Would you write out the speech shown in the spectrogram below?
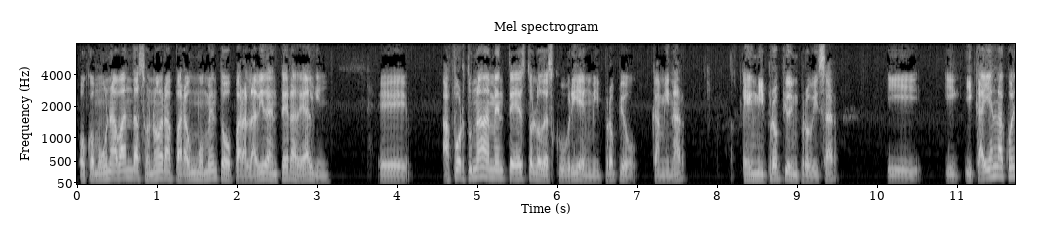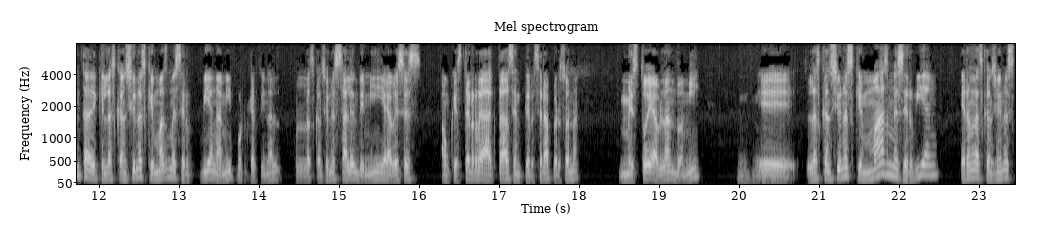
o como una banda sonora para un momento o para la vida entera de alguien. Eh, afortunadamente esto lo descubrí en mi propio caminar, en mi propio improvisar y, y, caí en la cuenta de que las canciones que más me servían a mí, porque al final pues, las canciones salen de mí y a veces, aunque estén redactadas en tercera persona, me estoy hablando a mí. Eh, las canciones que más me servían eran las canciones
